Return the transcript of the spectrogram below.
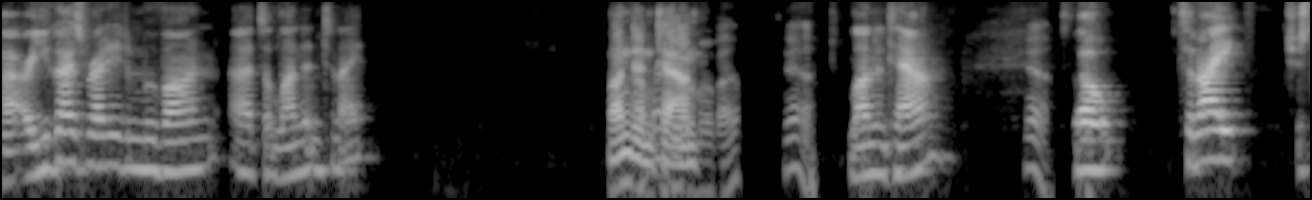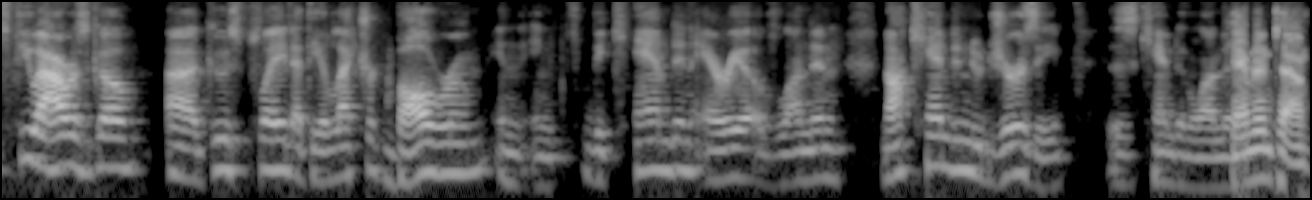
uh, are you guys ready to move on uh, to London tonight? London town. Yeah. London town. Yeah. So tonight, just a few hours ago, uh, Goose played at the Electric Ballroom in, in the Camden area of London, not Camden, New Jersey. This is Camden, London. Camden Town.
